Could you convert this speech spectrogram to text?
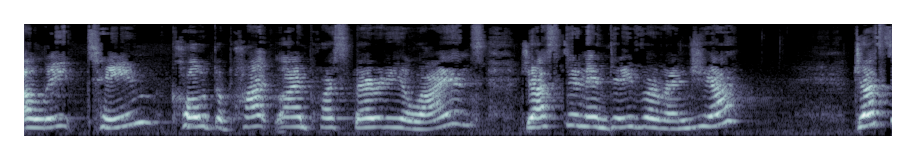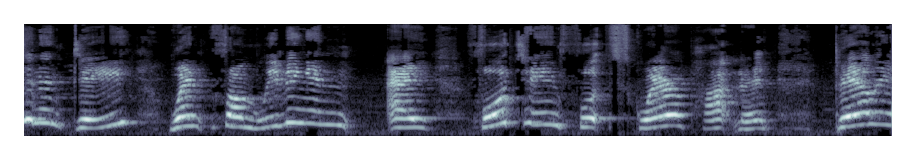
elite team called the Pipeline Prosperity Alliance, Justin and Dee Varengia. Justin and Dee went from living in a 14 foot square apartment, barely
